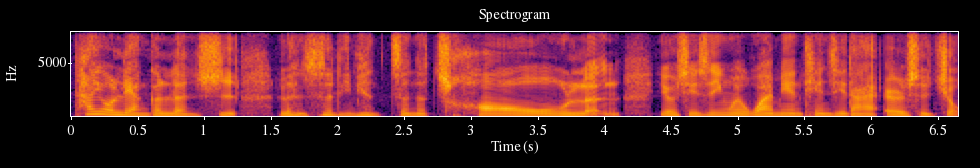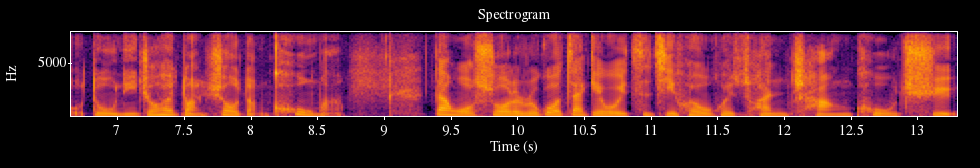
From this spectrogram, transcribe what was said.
它有两个冷室，冷室里面真的超冷，尤其是因为外面天气大概二十九度，你就会短袖短裤嘛。但我说了，如果再给我一次机会，我会穿长裤去，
